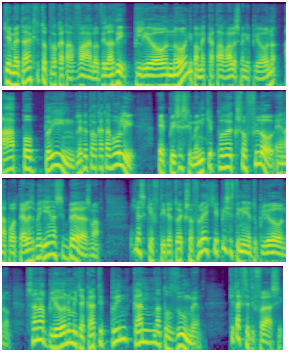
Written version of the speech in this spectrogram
Και μετά έχετε το προκαταβάλω. Δηλαδή, πληρώνω, είπαμε καταβάλω σημαίνει πληρώνω, από πριν. Βλέπει προκαταβολή. Επίσης σημαίνει και προεξοφλώ, ένα αποτέλεσμα ή ένα συμπέρασμα. Για σκεφτείτε, το εξοφλώ έχει επίσης την έννοια του πληρώνω. Σαν να πληρώνουμε για κάτι πριν καν να το δούμε. Κοιτάξτε τη φράση.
